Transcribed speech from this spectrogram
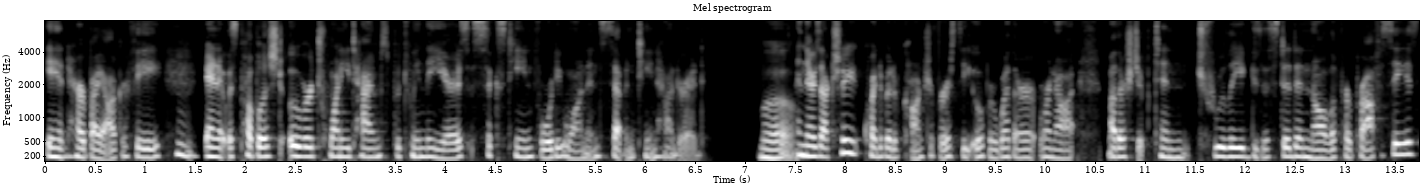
in her biography. And it was published over 20 times between the years 1641 and 1700. Whoa. And there's actually quite a bit of controversy over whether or not Mother Shipton truly existed in all of her prophecies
